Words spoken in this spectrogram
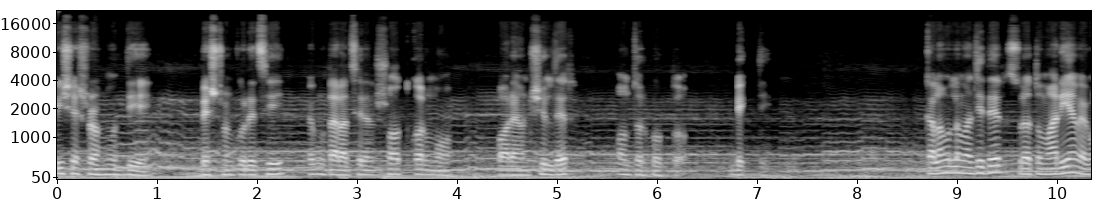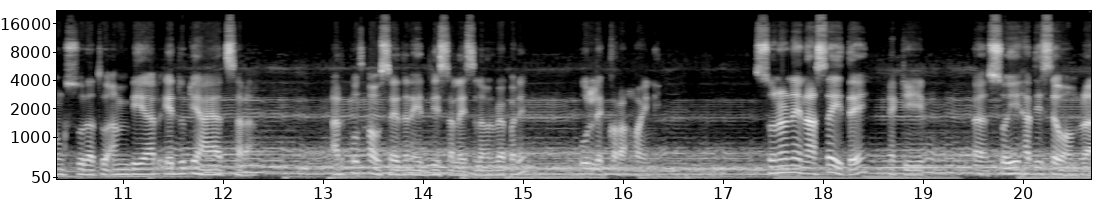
বিশেষ রহমত দিয়ে বেষ্টন করেছি এবং তারা ছিলেন সৎকর্ম পরায়ণশীলদের অন্তর্ভুক্ত ব্যক্তি। কালামুল্লাহ মাজিদের সুরাত মারিয়াম এবং সুরাত আম্বিয়ার এ দুটি আয়াত ছাড়া আর কোথাও সৈয়দান ইদ্রিস আলাহ ইসলামের ব্যাপারে উল্লেখ করা হয়নি। সুনানে নাসাইতে একটি সহি হাদিসেও আমরা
